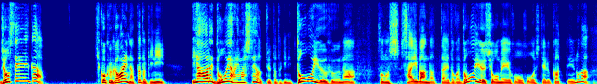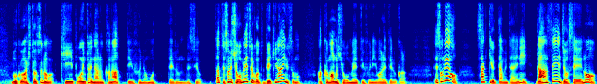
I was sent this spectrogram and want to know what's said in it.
女性が被告側になった時に、いや、あれ同意ありましたよって言った時に、どういう風な、その裁判だったりとか、どういう証明方法をしてるかっていうのが、僕は一つのキーポイントになるかなっていうふうに思ってるんですよ。だってそれ証明することできないんですもん。悪魔の証明っていうふうに言われてるから。で、それをさっき言ったみたいに男性女性の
